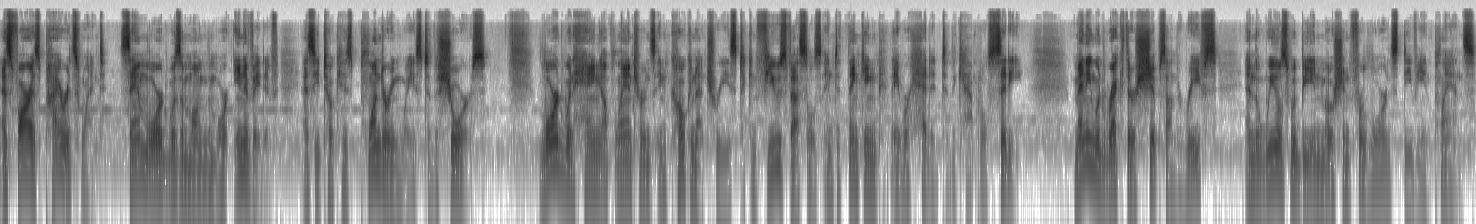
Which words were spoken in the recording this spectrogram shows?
As far as pirates went, Sam Lord was among the more innovative as he took his plundering ways to the shores. Lord would hang up lanterns in coconut trees to confuse vessels into thinking they were headed to the capital city. Many would wreck their ships on the reefs, and the wheels would be in motion for Lord's deviant plans.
